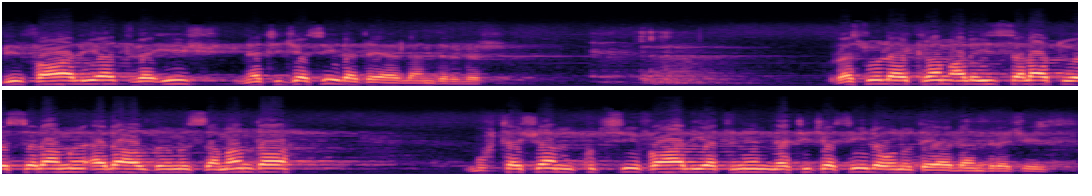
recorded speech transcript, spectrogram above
bir faaliyet ve iş neticesiyle değerlendirilir. Resul-i Ekrem aleyhissalatu vesselam'ı ele aldığımız zaman da muhteşem kutsi faaliyetinin neticesiyle onu değerlendireceğiz.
